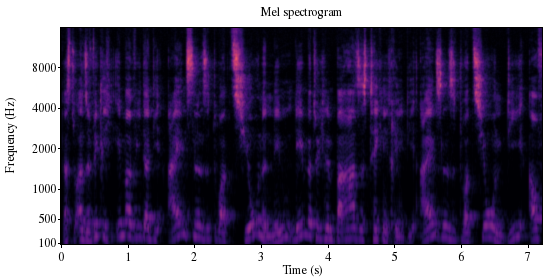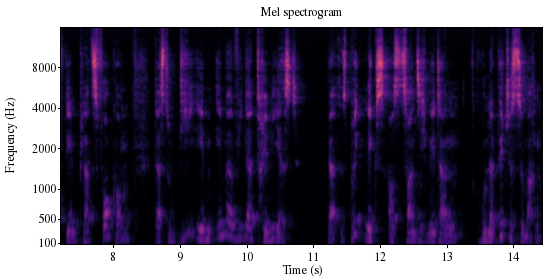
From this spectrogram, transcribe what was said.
dass du also wirklich immer wieder die einzelnen Situationen, neben, neben natürlich einem Basis-Techniktraining, die einzelnen Situationen, die auf dem Platz vorkommen, dass du die eben immer wieder trainierst. Ja, es bringt nichts, aus 20 Metern 100 Pitches zu machen,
